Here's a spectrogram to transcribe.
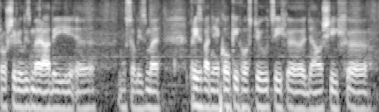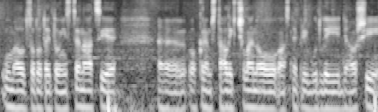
rozšírili sme rady, museli sme prizvať niekoľkých hostujúcich ďalších umelcov do tejto inscenácie. Okrem stálych členov vlastne pribudli ďalší,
